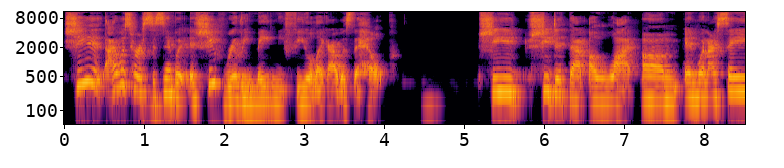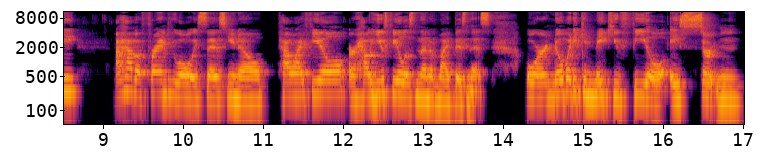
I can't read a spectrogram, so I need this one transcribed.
she, I was her assistant, but she really made me feel like I was the help. She, she did that a lot. Um, and when I say, I have a friend who always says, you know, how I feel or how you feel is none of my business, or nobody can make you feel a certain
